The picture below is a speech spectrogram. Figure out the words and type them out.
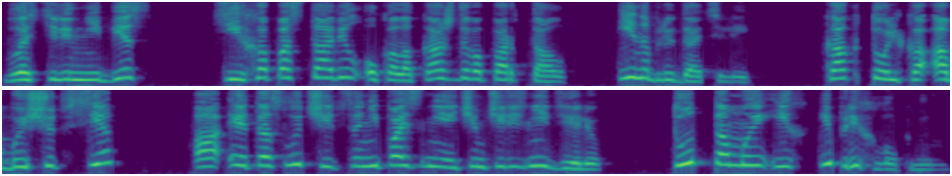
Властелин небес тихо поставил около каждого портал и наблюдателей. Как только обыщут все, а это случится не позднее, чем через неделю, тут-то мы их и прихлопнем.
